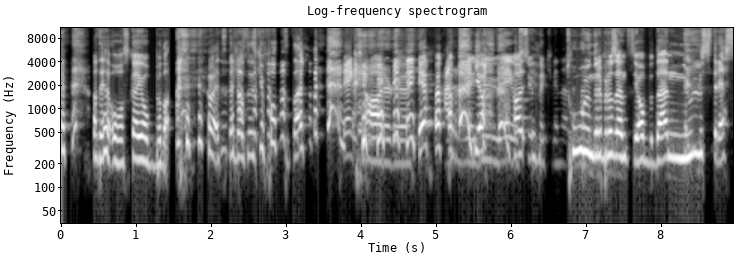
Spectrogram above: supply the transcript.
At jeg òg skal jobbe, da. Jeg vet ikke helt hvordan jeg skulle fått det til. Det klarer du. Herregud, Ja, du er jo superkvinne. 200% jobb. Det er null stress.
